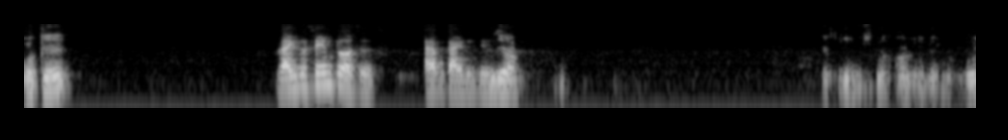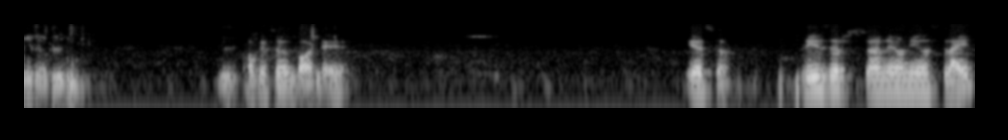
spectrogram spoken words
Okay. Like the same process. I have guided you. Yeah. Sir. I think it's not already. Only are you? Okay, sir. Got it. Yes, sir. Please just turn on your slides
